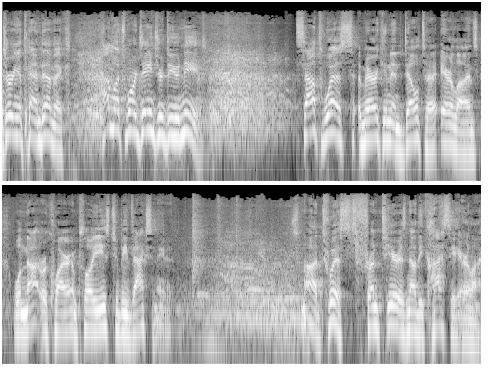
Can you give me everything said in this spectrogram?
during a pandemic. How much more danger do you need? Southwest, American, and Delta Airlines will not require employees to be vaccinated. It's an odd twist. Frontier is now the classy airline.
